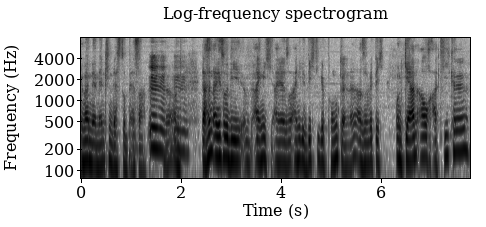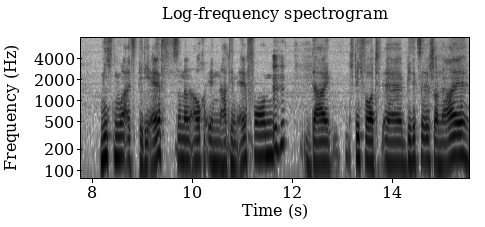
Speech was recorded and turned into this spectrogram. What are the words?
immer mehr Menschen, desto besser. Mhm, ne? Und mhm. das sind eigentlich so die, eigentlich also einige wichtige Punkte. Ne? Also wirklich, und gern auch Artikel, nicht nur als PDF, sondern auch in HTML-Form. Mhm da Stichwort äh, bisexuelles Journal,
